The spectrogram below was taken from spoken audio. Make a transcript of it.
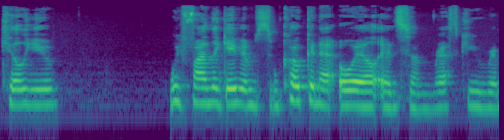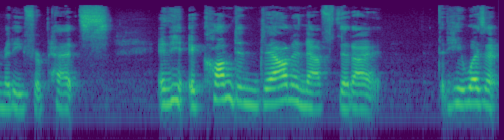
kill you. We finally gave him some coconut oil and some rescue remedy for pets. And it calmed him down enough that I that he wasn't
